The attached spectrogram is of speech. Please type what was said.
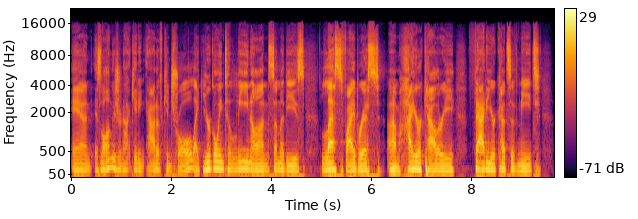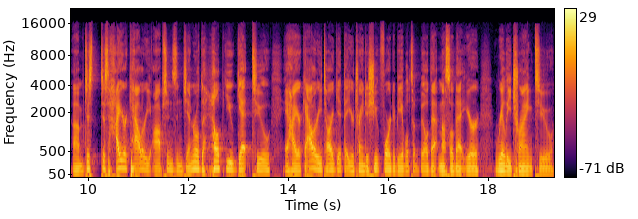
And as long as you're not getting out of control, like you're going to lean on some of these less fibrous, um, higher calorie, fattier cuts of meat, um, just just higher calorie options in general to help you get to a higher calorie target that you're trying to shoot for to be able to build that muscle that you're really trying to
